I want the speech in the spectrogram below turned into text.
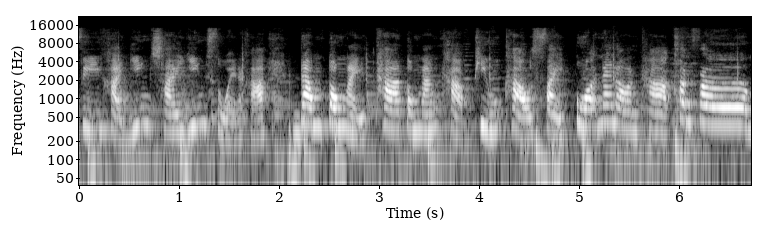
ฟรีค่ะ ยิ่งใช้ยิ่งสวยนะคะ ดำตรงไหนทาตรงนั้นค่ะ ผิวขาวใสปัวแน่นอนค่ะ คอนเฟิร์ม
